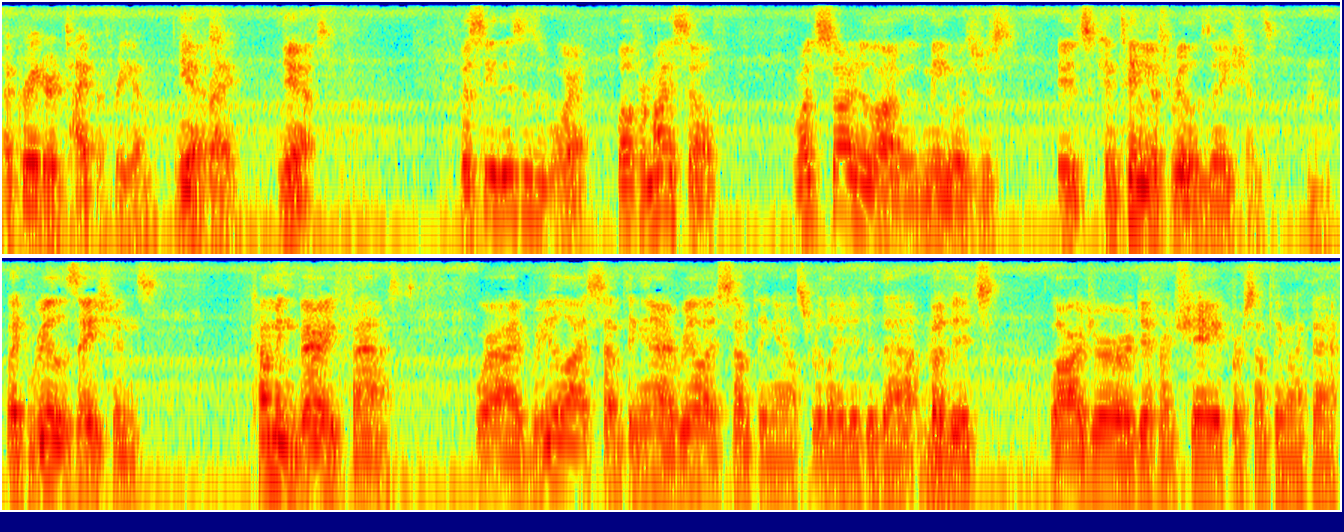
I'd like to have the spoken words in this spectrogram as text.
a greater type of freedom, yes right? Yes. But see, this is where, well, for myself, what started a lot with me was just, is continuous realizations. Mhm. Like realizations coming very fast, where I realize something and I realize something else related to that, but Mhm. it's larger or a different shape or something like that.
